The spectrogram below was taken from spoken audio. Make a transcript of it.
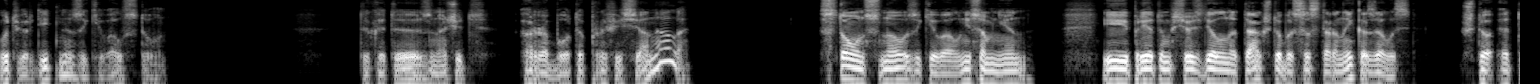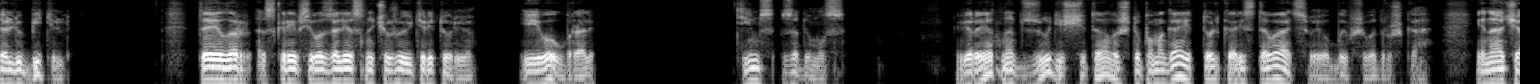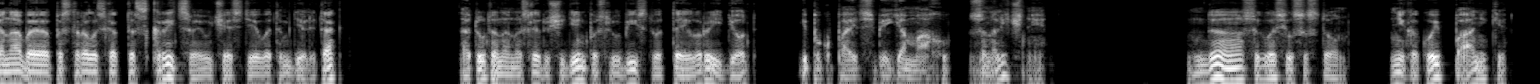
Утвердительно закивал Стоун. Так это, значит, работа профессионала? Стоун снова закивал, несомненно. И при этом все сделано так, чтобы со стороны казалось, что это любитель. Тейлор, скорее всего, залез на чужую территорию, и его убрали. Тимс задумался. Вероятно, Джуди считала, что помогает только арестовать своего бывшего дружка. Иначе она бы постаралась как-то скрыть свое участие в этом деле, так? А тут она на следующий день после убийства Тейлора идет и покупает себе Ямаху за наличные. — Да, — согласился Стоун, — никакой паники.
